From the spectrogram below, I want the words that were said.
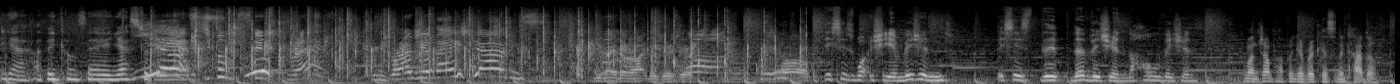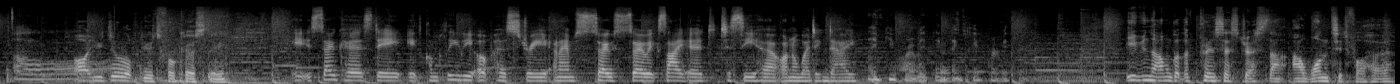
Yeah, I think I'm saying yes to Yes! the jumpsuit dress. Congratulations! You made the right decision. Oh. This is what she envisioned. This is the, the vision, the whole vision. Come on, jump up and give her a kiss and a cuddle. Oh. oh, you do look beautiful, Kirsty. It is so Kirsty, it's completely up her street, and I'm so, so excited to see her on a wedding day. Thank you for everything, thank you for everything. Even though I haven't got the princess dress that I wanted for her,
